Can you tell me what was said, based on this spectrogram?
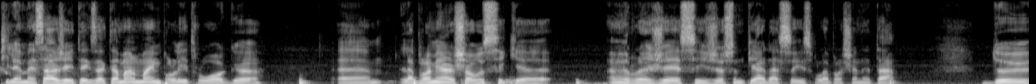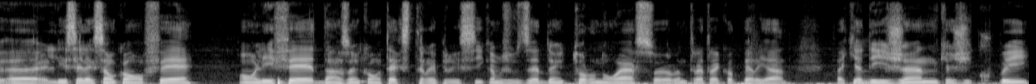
Puis le message a été exactement le même pour les trois gars. Euh, la première chose, c'est que un rejet, c'est juste une pierre d'assise pour la prochaine étape. Deux, euh, les sélections qu'on fait, on les fait dans un contexte très précis, comme je vous disais, d'un tournoi sur une très très courte période. Fait qu'il y a Mm. des jeunes que j'ai coupés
